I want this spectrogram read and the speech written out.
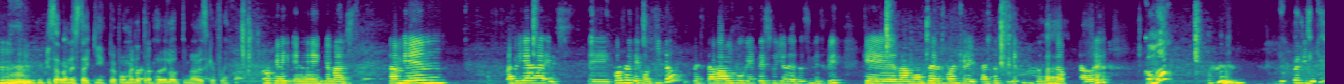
Mi pizarrón está aquí. Pepo me lo trajo de la última vez que fue. Ok, eh, ¿qué más? También había este, cosas de Jorgito. Estaba un juguete suyo de Assassin's Creed que Ramón perdió entre tantos juguetes, entonces ahora. ¿Cómo? ¿Yo perdí qué?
